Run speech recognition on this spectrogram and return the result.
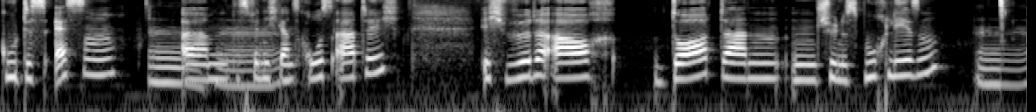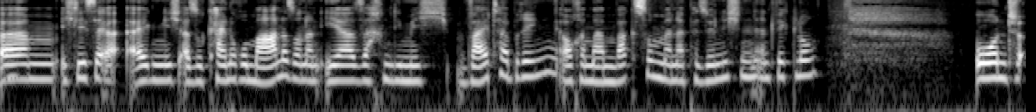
gutes Essen. Ähm, das finde ich ganz großartig. Ich würde auch dort dann ein schönes Buch lesen. Ähm, ich lese ja eigentlich also keine Romane, sondern eher Sachen, die mich weiterbringen, auch in meinem Wachstum, meiner persönlichen Entwicklung. Und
